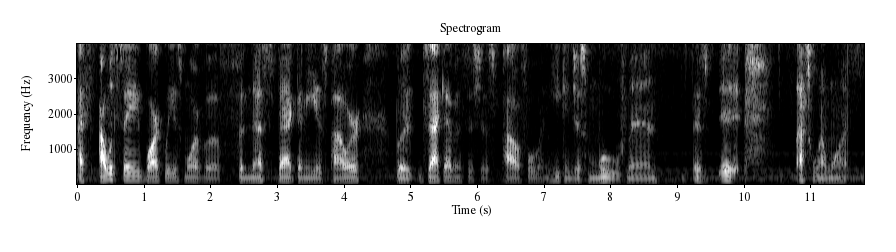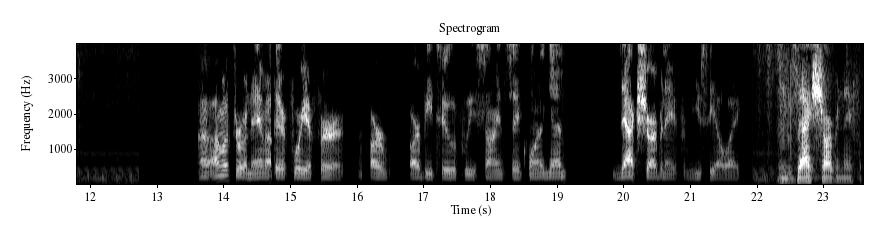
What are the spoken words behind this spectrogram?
I th- I would say Barkley is more of a finesse back than he is power, but Zach Evans is just powerful and he can just move, man. It's it. That's what I want. Uh, I'm gonna throw a name out there for you for our RB two if we sign Saquon again. Zach Charbonnet from UCLA. Mm, Zach Charbonnet from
